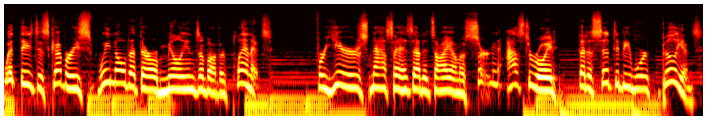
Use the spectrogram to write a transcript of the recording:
With these discoveries, we know that there are millions of other planets. For years, NASA has had its eye on a certain asteroid that is said to be worth billions.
